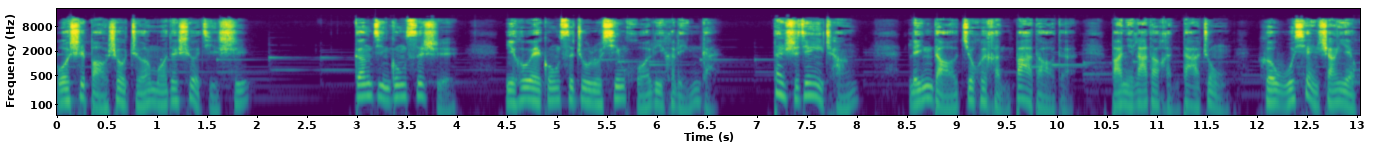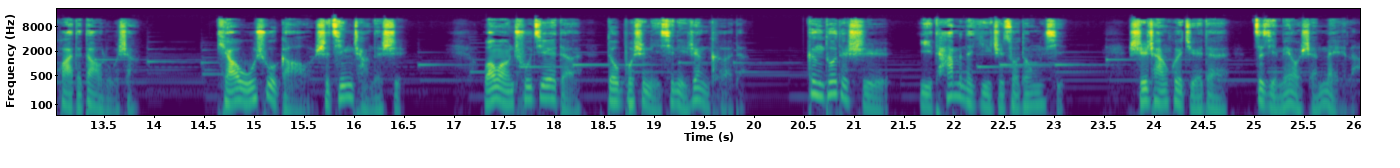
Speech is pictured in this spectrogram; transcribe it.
我是饱受折磨的设计师。刚进公司时，你会为公司注入新活力和灵感，但时间一长，领导就会很霸道的把你拉到很大众和无限商业化的道路上。调无数稿是经常的事，往往出街的都不是你心里认可的，更多的是以他们的意志做东西，时常会觉得自己没有审美了，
